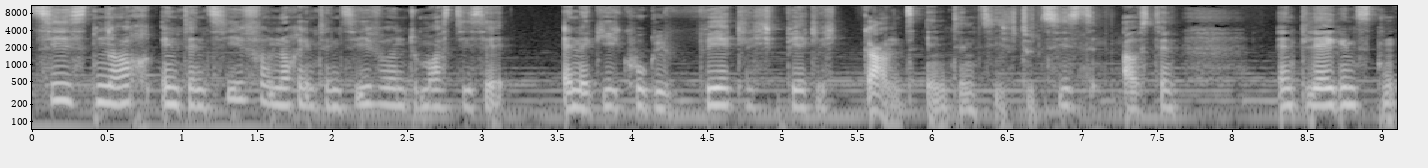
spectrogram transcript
ziehst noch intensiver, noch intensiver und du machst diese Energiekugel wirklich, wirklich ganz intensiv. Du ziehst aus den entlegensten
